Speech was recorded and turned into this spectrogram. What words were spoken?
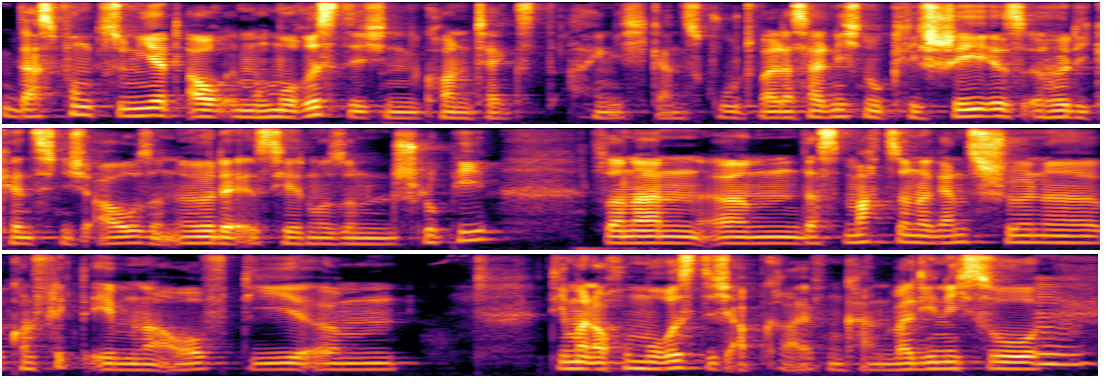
das funktioniert auch im humoristischen Kontext eigentlich ganz gut, weil das halt nicht nur Klischee ist, äh, die kennt sich nicht aus und äh, der ist hier nur so ein Schluppi, sondern ähm, das macht so eine ganz schöne Konfliktebene auf, die, ähm, die man auch humoristisch abgreifen kann, weil die nicht so, Mhm.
